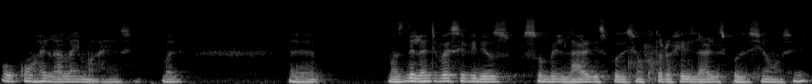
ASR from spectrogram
ou congelar a imagem, assim, vale? É, mais adelante vai ser vídeos sobre larga exposição, fotografia de larga exposição, assim.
